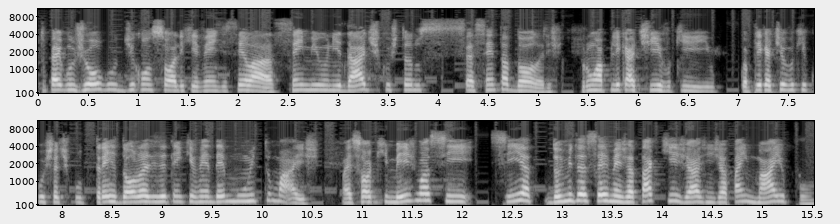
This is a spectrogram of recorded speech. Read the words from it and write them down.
tu pega um jogo de console que vende, sei lá, 100 mil unidades custando 60 dólares. Para um aplicativo que. O aplicativo que custa tipo 3 dólares ele tem que vender muito mais. Mas só que mesmo assim, sim, a- 2016 mesmo já tá aqui já, a gente já tá em maio, pô.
